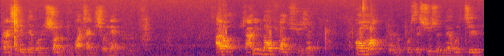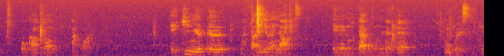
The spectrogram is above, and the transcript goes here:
principe d'évolution du pouvoir traditionnel. Alors, j'arrive dans le fond du sujet. Comment le processus se déroule-t-il au canton à quoi Et qui mieux que la famille régnante et les notables militaires pour vous l'expliquer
